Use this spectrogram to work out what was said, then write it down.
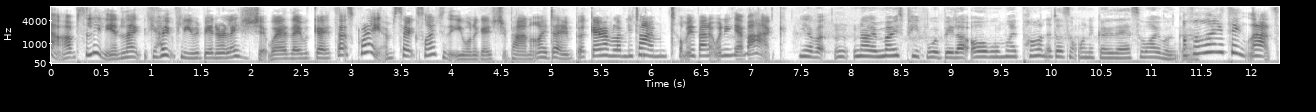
Yeah, absolutely. And like, hopefully, you would be in a relationship where they would go, "That's great. I'm so excited that you want to go to Japan. I don't, but go have a lovely time and tell me about it when you get back." Yeah, but no, most people would be like, "Oh, well, my partner doesn't want to go there, so I won't go." I think that's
